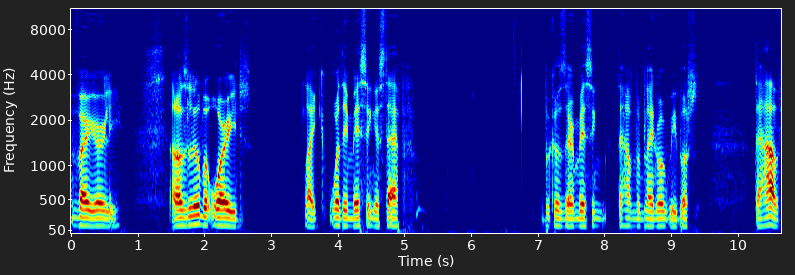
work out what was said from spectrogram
very early. And I was a little bit worried like were they missing a step? Because they're missing they haven't been playing rugby but they have.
